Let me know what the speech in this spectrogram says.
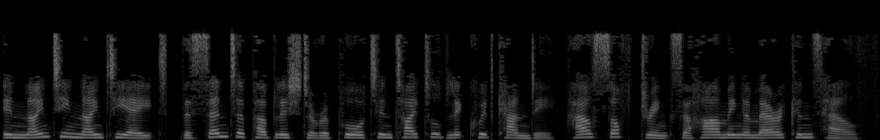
In 1998, the center published a report entitled Liquid Candy, How Soft Drinks Are Harming Americans' Health.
